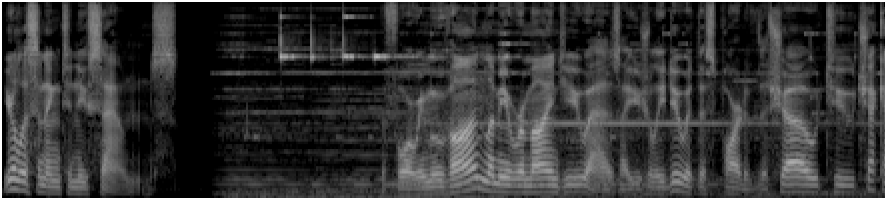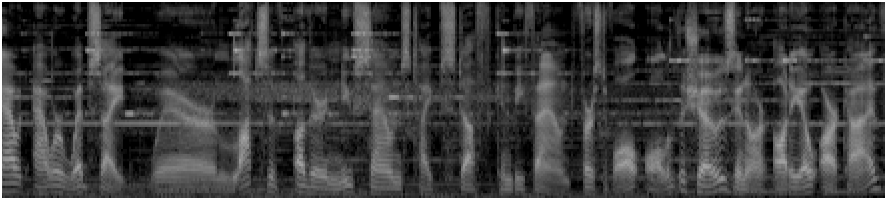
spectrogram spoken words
You're listening to New Sounds. Before we move on, let me remind you, as I usually do at this part of the show, to check out our website, where lots of other new sounds type stuff can be found. First of all, all of the shows in our audio archive,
